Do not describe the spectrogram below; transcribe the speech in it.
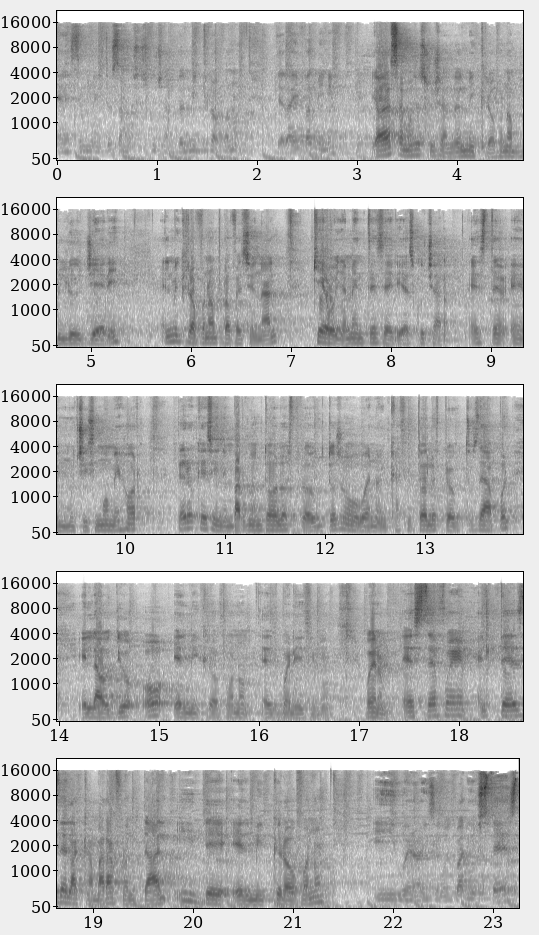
En este momento estamos escuchando el micrófono de la iPad mini y ahora estamos escuchando el micrófono Blue Yeti el micrófono profesional que obviamente sería escuchar este eh, muchísimo mejor pero que sin embargo en todos los productos o bueno en casi todos los productos de Apple el audio o el micrófono es buenísimo. Bueno este fue el test de la cámara frontal y del micrófono. Y bueno hicimos varios test.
